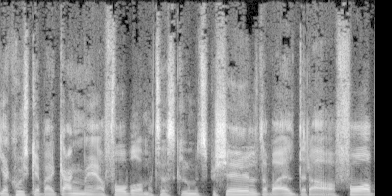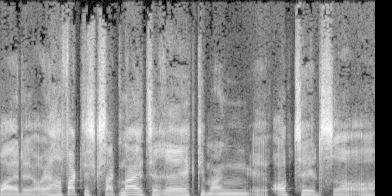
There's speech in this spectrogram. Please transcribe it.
Jeg kan huske, at jeg var i gang med at forberede mig til at skrive mit special. Der var alt det der forarbejde, og jeg havde faktisk sagt nej til rigtig mange øh, optagelser og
